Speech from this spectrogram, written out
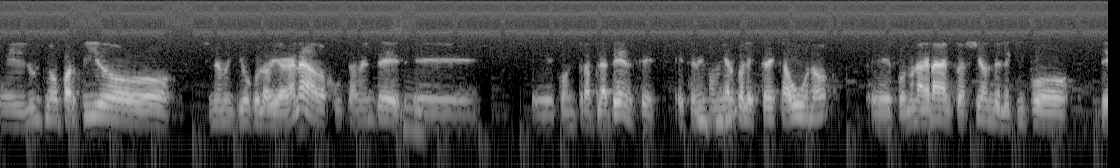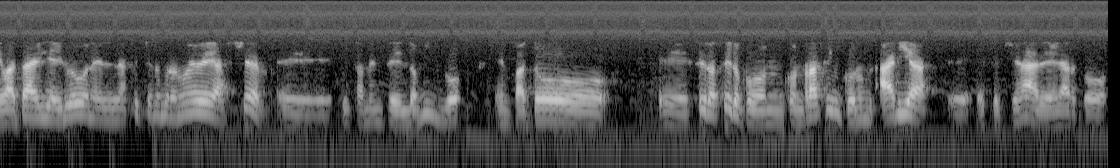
eh, el último partido, si no me equivoco, lo había ganado, justamente... Eh, eh, contra Platense este mismo miércoles 3 a 1 eh, con una gran actuación del equipo de Bataglia y luego en la fecha número 9 ayer eh, justamente el domingo empató eh, 0 a 0 con, con Racing con un área eh, excepcional en el arco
